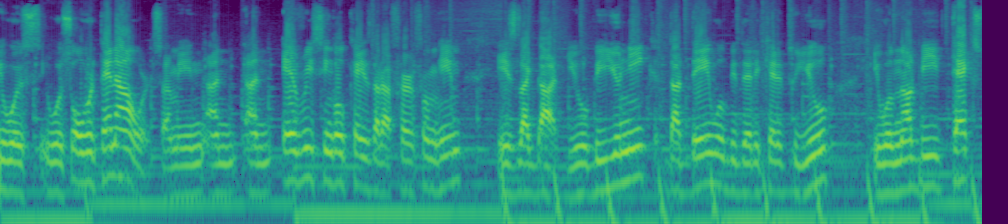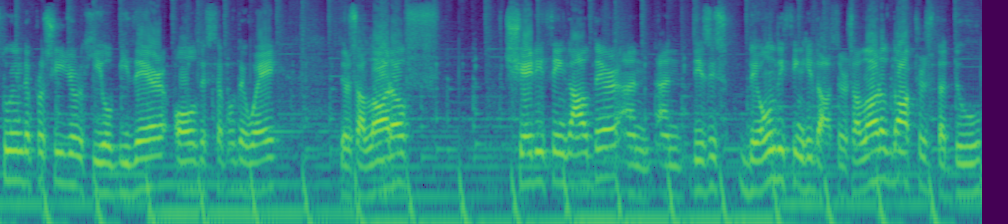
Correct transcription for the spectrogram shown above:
it was it was over 10 hours. I mean, and and every single case that I've heard from him is like that. You'll be unique. That day will be dedicated to you. It will not be text doing the procedure. He'll be there all the step of the way. There's a lot of shady thing out there, and and this is the only thing he does. There's a lot of doctors that do,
